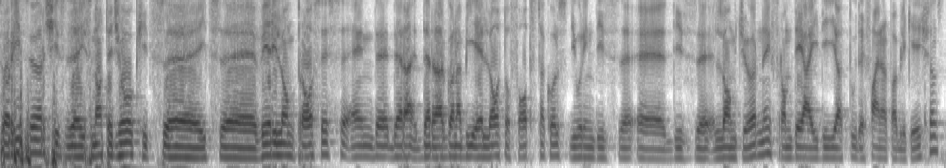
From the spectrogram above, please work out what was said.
So research is, uh, is not a joke. It's uh, it's a very long process, and uh, there are there are gonna be a lot of obstacles during this uh, uh, this uh, long journey from the idea to the final publications.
